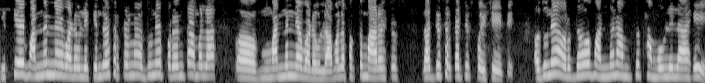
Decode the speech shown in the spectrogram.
इतके मानधन नाही वाढवले. केंद्र सरकारनं अजूनपर्यंत आम्हाला मानधन नाही वाढवलं. आम्हाला फक्त महाराष्ट्र राज्य सरकारचेच पैसे येते. अजूनही अर्ध मानधन आमचं थांबवलेलं आहे.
